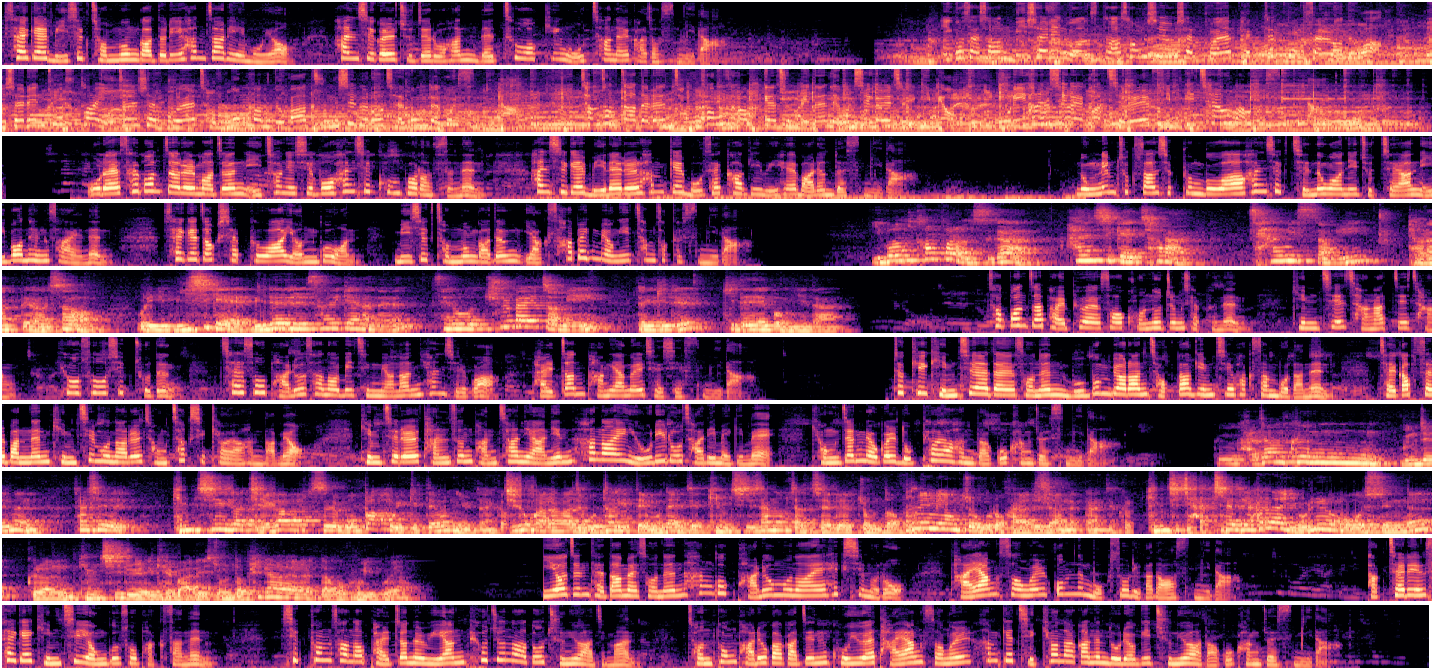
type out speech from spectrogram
세계 미식 전문가들이 한자리에 모여 한식을 주제로 한 네트워킹 오찬을 가졌습니다. 이곳에선 미쉐린 원스타 성시우 셰프의 백태콩 샐러드와 미쉐린 투스타 이준 셰프의 전복 만두가 중식으로 제공되고 있습니다. 참석자들은 정성스럽게 준비된 음식을 즐기며 우리 한식의 가치를 깊이 체험하고 있습니다. 올해 세 번째를 맞은 2025 한식 콘퍼런스는 한식의 미래를 함께 모색하기 위해 마련됐습니다. 농림축산식품부와 한식진흥원이 주최한 이번 행사에는 세계적 셰프와 연구원, 미식 전문가 등 약 400명이 참석했습니다. 이번 컨퍼런스가 한식의 철학, 창의성이 결합되어서 우리 미식의 미래를 설계하는 새로운 출발점이 되기를 기대해 봅니다. 첫 번째 발표에서 권우중 셰프는 김치 장아찌 장, 효소 식초 등 채소 발효 산업이 직면한 현실과 발전 방향을 제시했습니다. 특히 김치에 대해서는 무분별한 저가 김치 확산보다는 제값을 받는 김치 문화를 정착시켜야 한다며 김치를 단순 반찬이 아닌 하나의 요리로 자리매김해 경쟁력을 높여야 한다고 강조했습니다. 그 가장 큰 문제는 사실 김치가 제값을 못 받고 있기 때문입니다. 그러니까 지속 가능하지 못하기 때문에 이제 김치 산업 자체를 좀 더 프리미엄 쪽으로 가야 되지 않을까 이제 그 김치 자체를 하나의 요리로 먹을 수 있는 그런 김치류의 개발이 좀 더 필요하다고 보이고요. 이어진 대담에서는 한국 발효 문화의 핵심으로 다양성을 꼽는 목소리가 나왔습니다. 박채린 세계 김치 연구소 박사는 식품 산업 발전을 위한 표준화도 중요하지만 전통 발효가 가진 고유의 다양성을 함께 지켜나가는 노력이 중요하다고 강조했습니다.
